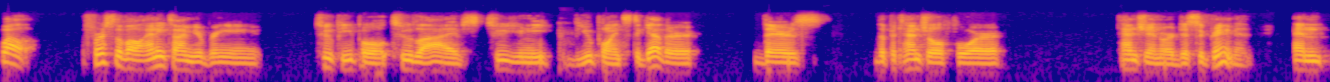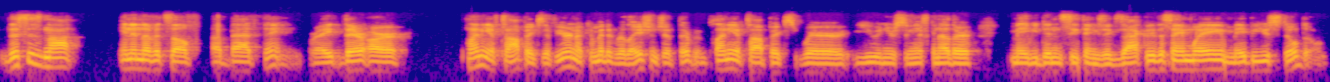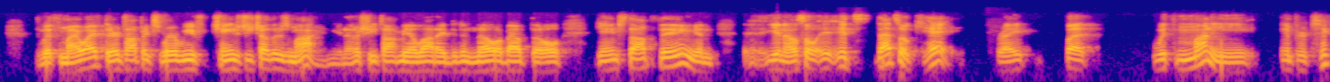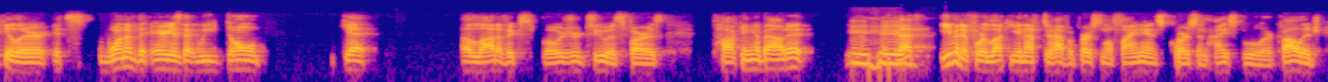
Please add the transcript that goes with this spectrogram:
Well, first of all, anytime you're bringing two people, two lives, two unique viewpoints together, there's the potential for tension or disagreement. And this is not in and of itself a bad thing, right? There are plenty of topics. If you're in a committed relationship, there have been plenty of topics where you and your significant other maybe didn't see things exactly the same way. Maybe you still don't. With my wife, there are topics where we've changed each other's mind. You know, she taught me a lot I didn't know about the whole GameStop thing. And, you know, so it's that's okay. Right. But with money in particular, it's one of the areas that we don't get a lot of exposure to as far as talking about it. mm-hmm. That's even if we're lucky enough to have a personal finance course in high school or college,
